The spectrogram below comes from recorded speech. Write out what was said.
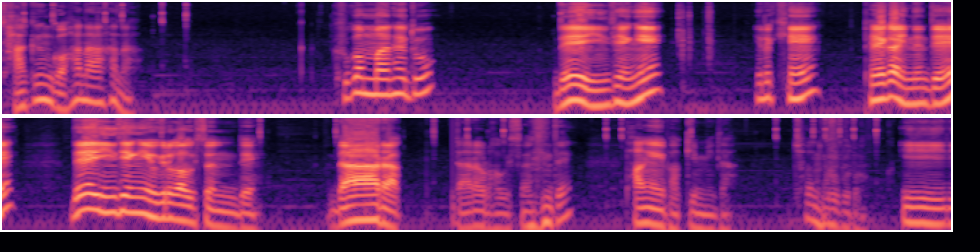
작은 거 하나하나. 그것만 해도 내 인생에 이렇게 배가 있는데 내 인생이 여기로 가고 있었는데 나락 나락으로 가고 있었는데 방향이 바뀝니다. 천국으로. 이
